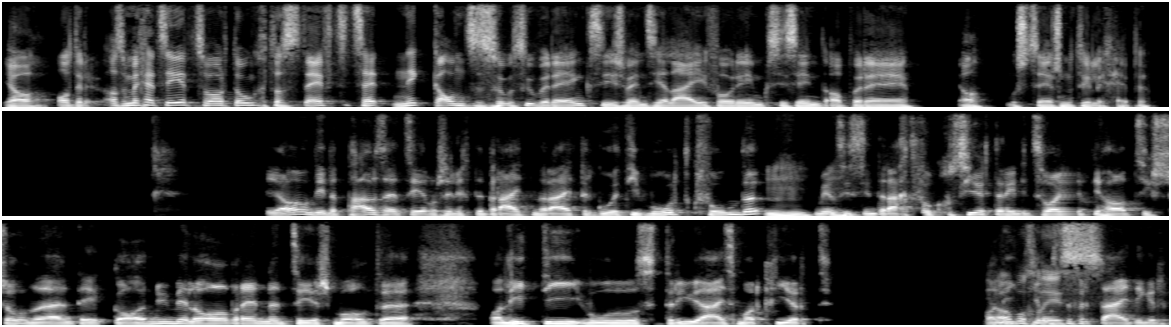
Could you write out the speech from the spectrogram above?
Ja, oder, also mich hat eher zwar gedacht, dass der FCZ nicht ganz so souverän war, wenn sie allein vor ihm sind, aber, äh, ja, musst du zuerst natürlich haben. Ja, und in der Pause hat sehr wahrscheinlich der Breitenreiter gute Worte gefunden, mhm. weil sie mhm. sind recht fokussiert in die zweite Halbzeit schon und haben dort gar nicht mehr anbrennen. Zuerst mal der Aliti, der das 3-1 markiert. Aliti, ja, Verteidiger.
